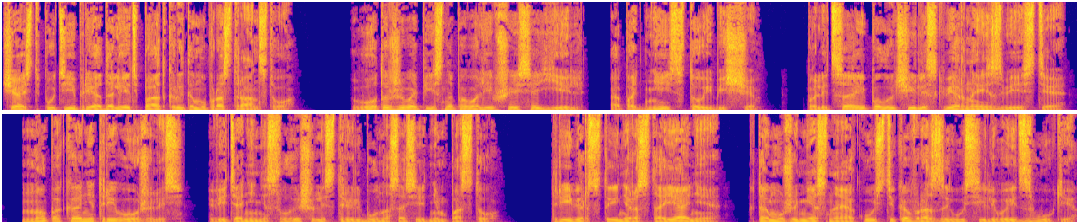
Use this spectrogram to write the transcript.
часть пути преодолеть по открытому пространству. Вот и живописно повалившаяся ель, а под ней стойбище. Полицаи получили скверное известие, но пока не тревожились, ведь они не слышали стрельбу на соседнем посту. Три версты не расстояние, к тому же местная акустика в разы усиливает звуки.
